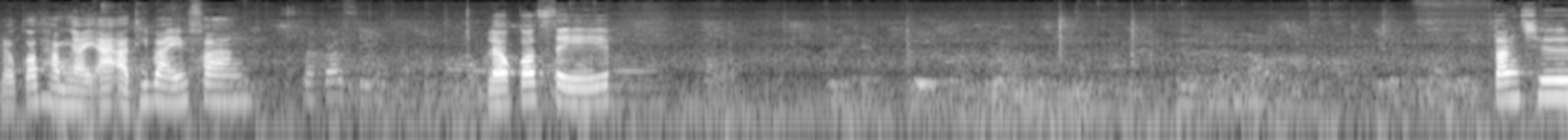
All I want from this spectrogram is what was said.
แล้วก็ทำไงอะอธิบายให้ฟัง แล้วก็เซฟตั้งชื่อ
